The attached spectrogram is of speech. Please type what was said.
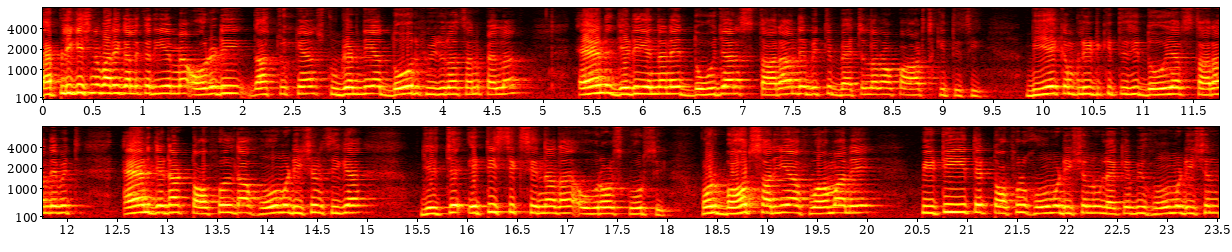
ਐਪਲੀਕੇਸ਼ਨ ਬਾਰੇ ਗੱਲ ਕਰੀਏ, ਮੈਂ ਆਲਰੇਡੀ ਦੱਸ ਚੁੱਕਿਆ ਸਟੂਡੈਂਟ ਦੀਆਂ ਦੋ ਰਿਫਿਊਜ਼ਲਾਂ ਸਨ ਪਹਿਲਾਂ। ਐਂਡ ਜਿਹੜੀ ਇਹਨਾਂ ਨੇ 2017 ਦੇ ਵਿੱਚ ਬੈਚਲਰ ਆਫ ਆਰਟਸ ਕੀਤੀ ਸੀ। ਬੀਏ ਕੰਪਲੀਟ ਕੀਤੀ ਸੀ 2017 ਦੇ ਵਿੱਚ। ਐਂਡ ਜਿਹੜਾ ਟੋਫਲ ਦਾ ਹੋਮ ਐਡੀਸ਼ਨ ਸੀਗਾ, ਜਿਸ ਚ 86 ਇਹਨਾਂ ਦਾ ਓਵਰਆਲ ਸਕੋਰ ਸੀ। ਹੁਣ ਬਹੁਤ ਸਾਰੀਆਂ ਅਫਵਾਹਾਂ ਨੇ ਪੀਟੀ ਤੇ ਟੋਫਲ ਹੋਮ ਐਡੀਸ਼ਨ ਨੂੰ ਲੈ ਕੇ ਵੀ ਹੋਮ ਐਡੀਸ਼ਨ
